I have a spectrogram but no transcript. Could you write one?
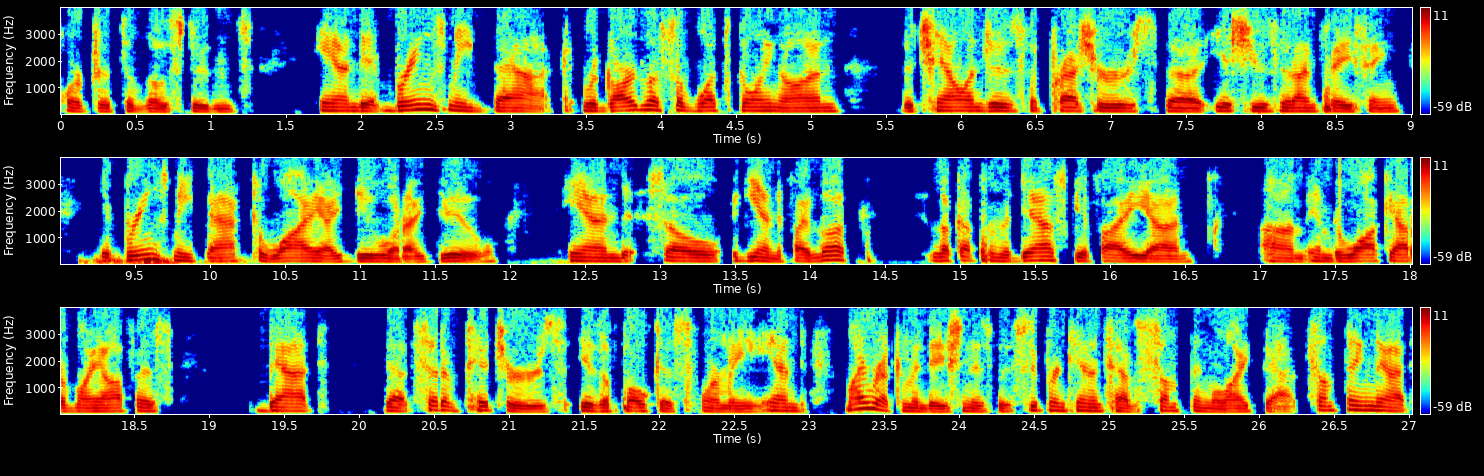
portraits of those students, and it brings me back, regardless of what's going on, the challenges, the pressures, the issues that I'm facing. It brings me back to why I do what I do. And so, again, if I look look up from the desk, if I uh, um, am to walk out of my office, that that set of pictures is a focus for me. And my recommendation is that superintendents have something like that, something that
